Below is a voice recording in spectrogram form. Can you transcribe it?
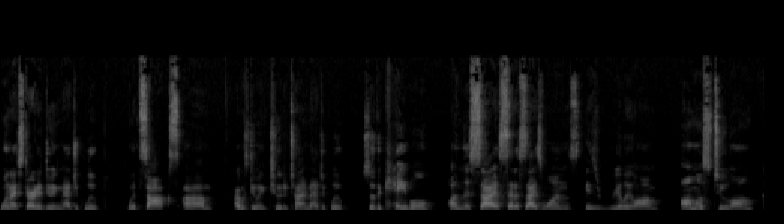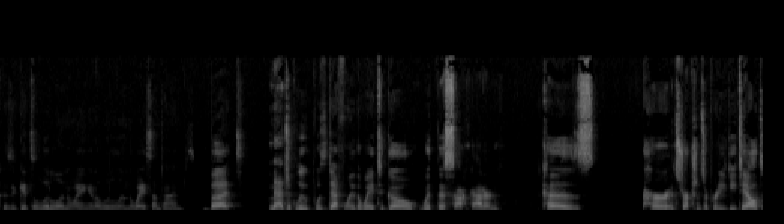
When I started doing magic loop with socks, um, I was doing two at a time magic loop. So the cable on this size, set of size ones, is really long. Almost too long because it gets a little annoying and a little in the way sometimes. But Magic Loop was definitely the way to go with this sock pattern because her instructions are pretty detailed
